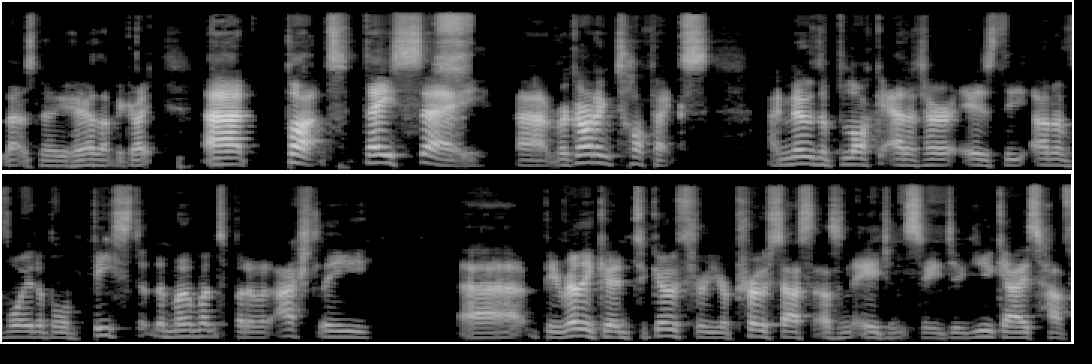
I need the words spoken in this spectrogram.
let us know you're here. That'd be great. Uh, but they say uh, regarding topics, I know the block editor is the unavoidable beast at the moment, but it would actually uh, be really good to go through your process as an agency. Do you guys have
